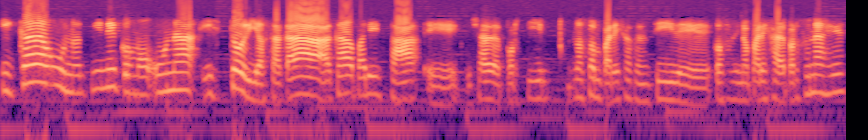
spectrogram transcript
y cada uno tiene como una historia, o sea, cada, cada pareja, eh, ya de por sí no son parejas en sí de cosas, sino pareja de personajes,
